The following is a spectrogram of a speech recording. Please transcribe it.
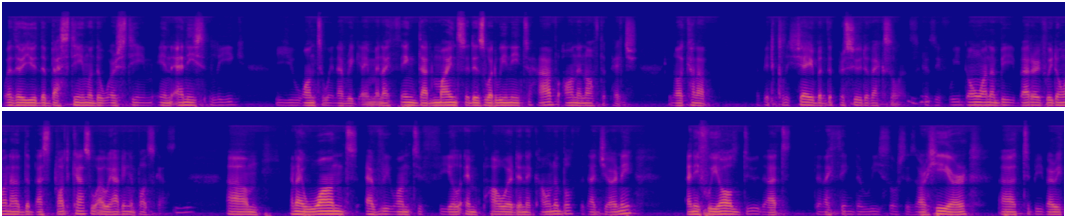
whether you're the best team or the worst team in any league you want to win every game. And I think that mindset is what we need to have on and off the pitch. You know, kind of a bit cliche, but the pursuit of excellence. Because mm-hmm. if we don't want to be better, if we don't want to have the best podcast, why are we having a podcast? Mm-hmm. Um, and I want everyone to feel empowered and accountable for that journey. And if we all do that, then I think the resources are here uh, to be very,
